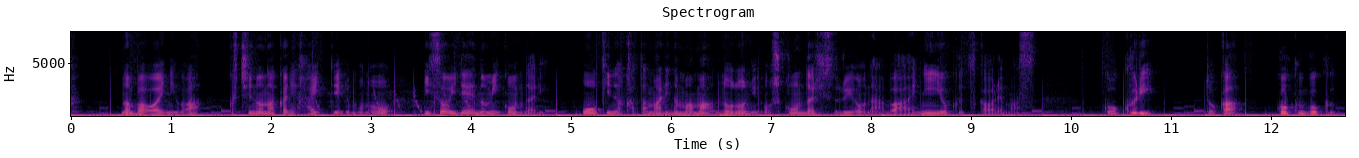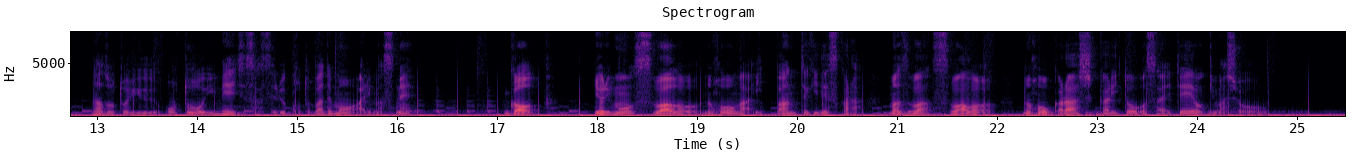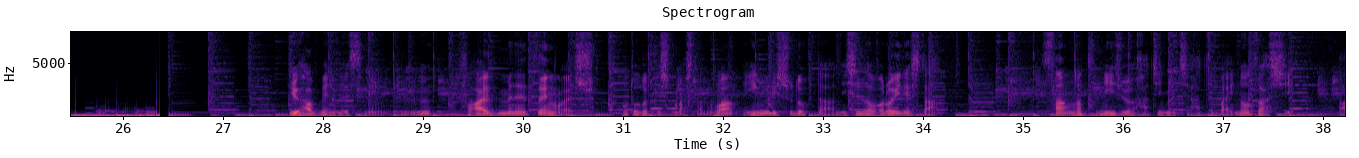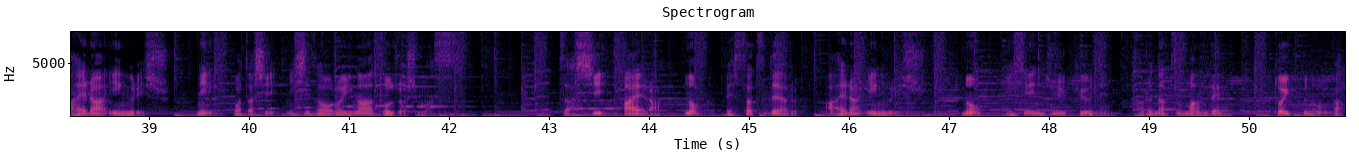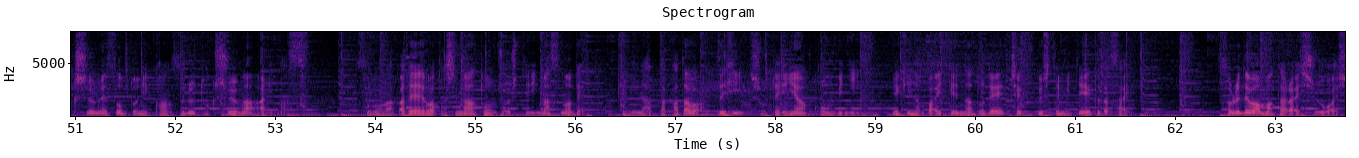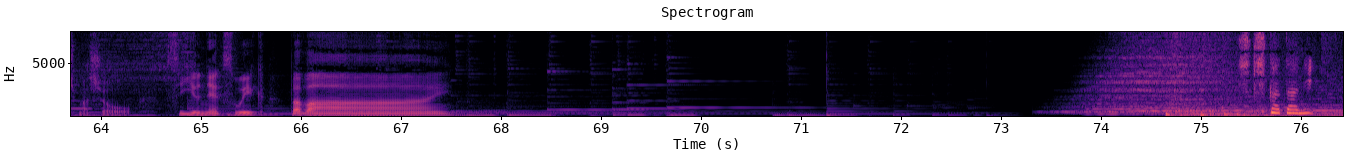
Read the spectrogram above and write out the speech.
の場合には口の中に入っているものを急いで飲み込んだり大きな塊のまま喉に押し込んだりするような場合によく使われます。ごくりとかごくごくなどという音をイメージさせる言葉でもありますね。gulp よりも swallow の方が一般的ですからまずは swallow の方からしっかりと押さえておきましょう。You have been listening to 5 Minutes English お届けしましたのは English Doctor 西澤ロイでした。3月28日発売の雑誌 AERA English に私西澤ロイが登場します。雑誌 AERA の別冊である AERA English の2019年春夏版で TOEIC の学習メソッドに関する特集がありますその中で私が登場していますので気になった方はぜひ書店やコンビニ駅の売店などでチェックしてみてくださいそれではまた来週お会いしましょう See you next week. Bye bye! 聞き方に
